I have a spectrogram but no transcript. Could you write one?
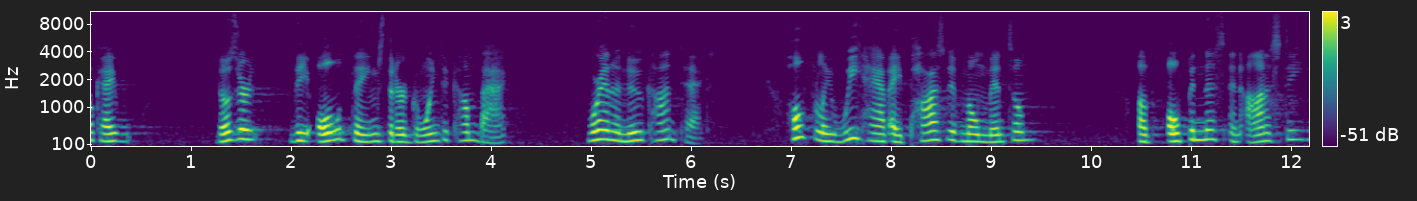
okay, those are the old things that are going to come back. We're in a new context. Hopefully, we have a positive momentum of openness and honesty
